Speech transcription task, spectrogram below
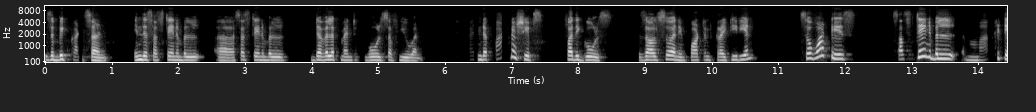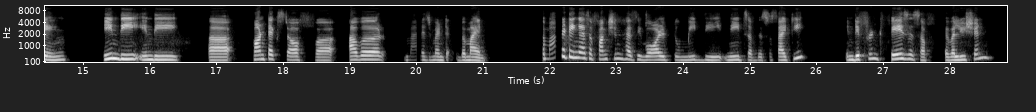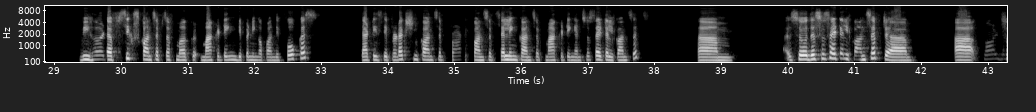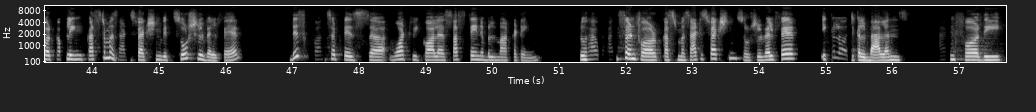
is a big concern in the sustainable uh, sustainable development goals of UN. And the partnerships for the goals is also an important criterion. So what is sustainable marketing in the, in the uh, context of uh, our management domain? The marketing as a function has evolved to meet the needs of the society in different phases of evolution. We heard of six concepts of marketing depending upon the focus. That is the production concept, product concept, selling concept, marketing, and societal concepts. Um, so the societal concept uh, uh, called for coupling customer satisfaction with social welfare. This concept is uh, what we call as sustainable marketing to have concern for customer satisfaction, social welfare, ecological balance, and for the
